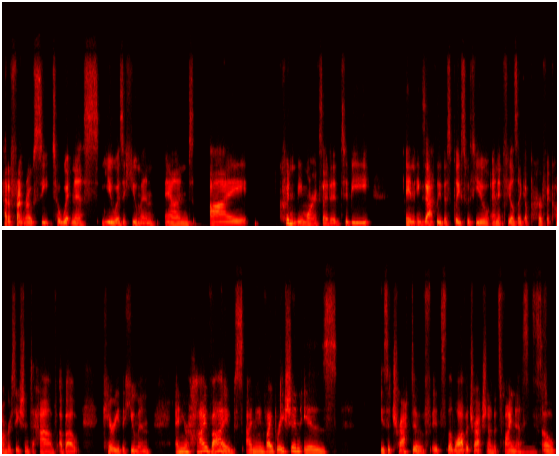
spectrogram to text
had a front row seat to witness you as a human. And I couldn't be more excited to be in exactly this place with you. And it feels like a perfect conversation to have about Kerri the human and your high vibes. I mean, vibration is is attractive. It's the law of attraction at its finest. Mm. So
